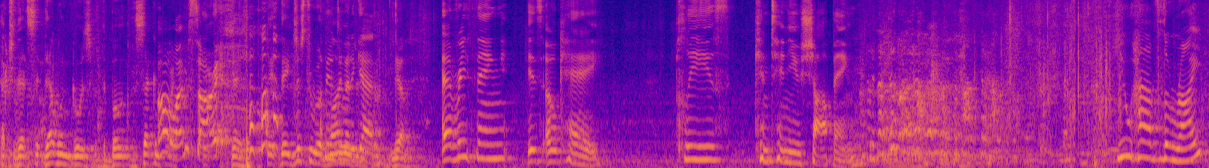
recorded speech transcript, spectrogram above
Actually, that's that one goes with the both. The second. Oh, part, I'm sorry. They, they, they just drew a Let me line. do it under the- again. Yeah. Everything is okay. Please continue shopping. You have the right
